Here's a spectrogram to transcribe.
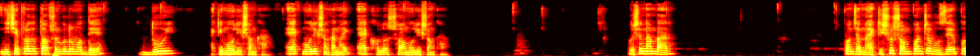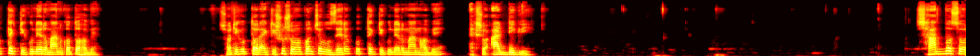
নিচে প্রদত্ত অপশনগুলোর মধ্যে দুই একটি মৌলিক সংখ্যা। এক মৌলিক সংখ্যা নয়, এক হলো সমৌলিক সংখ্যা। কোশ্চেন নাম্বার পঞ্চান্ন, একটি সুষম পঞ্চভুজের প্রত্যেকটি কোণের মান কত হবে? সঠিক উত্তর, একটি সুষম পঞ্চভুজের প্রত্যেকটি কোণের মান হবে একশো আট ডিগ্রি। সাত বছর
